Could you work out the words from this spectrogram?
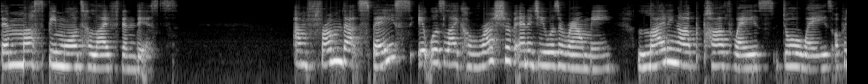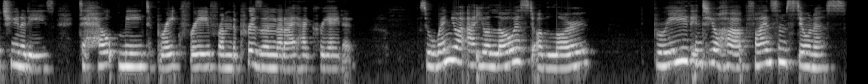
There must be more to life than this. And from that space, it was like a rush of energy was around me, lighting up pathways, doorways, opportunities to help me to break free from the prison that I had created. So when you're at your lowest of low, breathe into your heart, find some stillness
